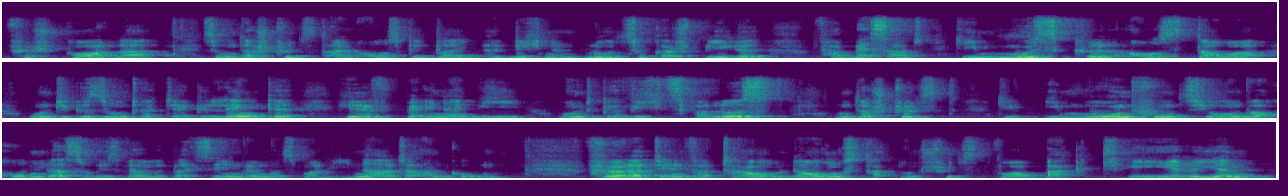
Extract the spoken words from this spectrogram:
für Sportler. Es unterstützt einen ausgeglichenen Blutzuckerspiegel, verbessert die Muskelausdauer und die Gesundheit der Gelenke, hilft bei Energie- und Gewichtsverlust, unterstützt die Immunfunktion. Warum das so ist, werden wir gleich sehen, wenn wir uns mal die Inhalte angucken. Fördert den Verdauungstrakt und schützt vor Bakterien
